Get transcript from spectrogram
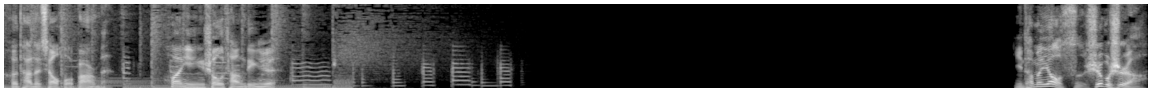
和他的小伙伴们。欢迎收藏订阅。你他妈要死是不是啊？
